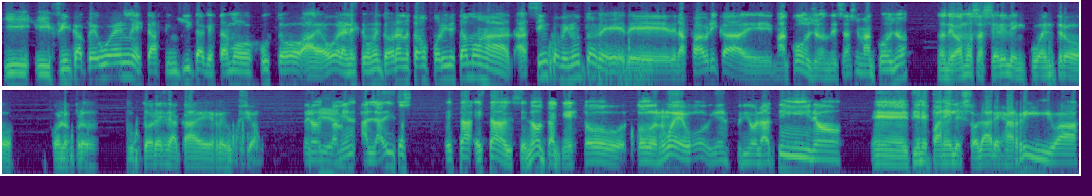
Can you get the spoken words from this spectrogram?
Y, y, Finca Pehuen, esta finquita que estamos justo ahora, en este momento, ahora no estamos por ir, estamos a, cinco minutos de, de, la fábrica de Macoyo, donde se hace Macoyo, donde vamos a hacer el encuentro con los productores de acá de reducción. Pero también al ladito esta, esta se nota que es todo, todo nuevo, bien frío latino, eh, tiene paneles solares arriba.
